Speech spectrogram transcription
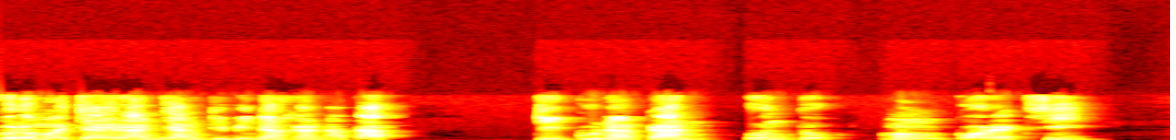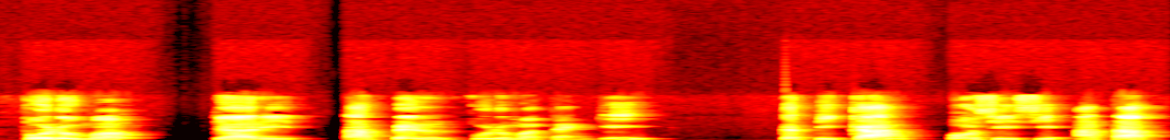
Volume cairan yang dipindahkan atap digunakan untuk mengkoreksi volume dari tabel volume tangki ketika posisi atap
